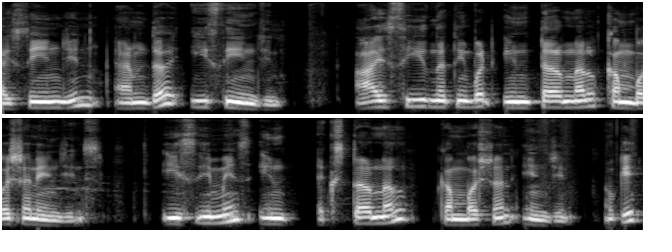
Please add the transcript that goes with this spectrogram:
ic engine and the ec engine. Ic is nothing but internal combustion engines. Ec means in external combustion engine. Okay?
